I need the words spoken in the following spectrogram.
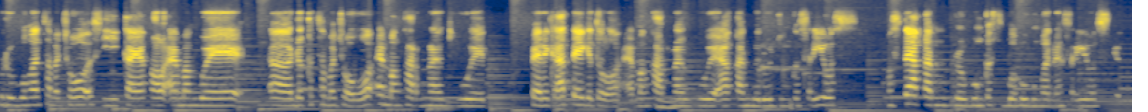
berhubungan sama cowok sih. Kayak kalau emang gue eh, deket sama cowok emang karena gue PDKT gitu loh. Emang karena gue akan berujung ke serius. Maksudnya akan berhubung ke sebuah hubungan yang serius gitu.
